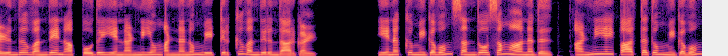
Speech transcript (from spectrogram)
எழுந்து வந்தேன். அப்போது என் அண்ணியும் அண்ணனும் வீட்டிற்கு வந்திருந்தார்கள். எனக்கு மிகவும் சந்தோஷம் ஆனது. அண்ணியை பார்த்ததும் மிகவும்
